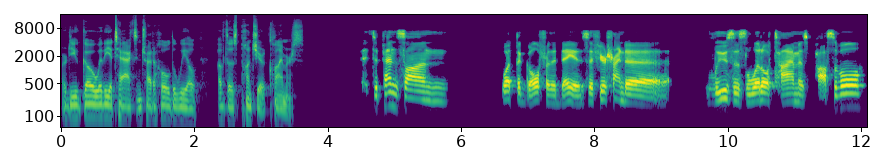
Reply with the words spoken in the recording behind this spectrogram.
or do you go with the attacks and try to hold the wheel of those punchier climbers? It depends on what the goal for the day is. If you're trying to lose as little time as possible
